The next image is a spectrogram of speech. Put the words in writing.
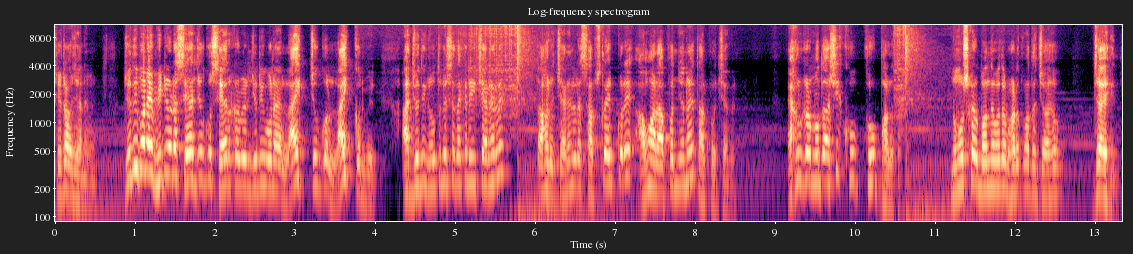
সেটাও জানাবেন। যদি মনে হয় ভিডিওটা শেয়ারযোগ্য শেয়ার করবেন। যদি মনে হয় লাইকযোগ্য লাইক করবেন। আর যদি নতুন এসে দেখেন এই চ্যানেলে তাহলে চ্যানেলটা সাবস্ক্রাইব করে আমার আপনজন হয়ে তারপর যাবেন। এখনকার মতো আসি, খুব খুব ভালো থাকুন। নমস্কার, বন্দে মাতা ভারত মাতা, জয় হোক, জয় হিন্দ।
